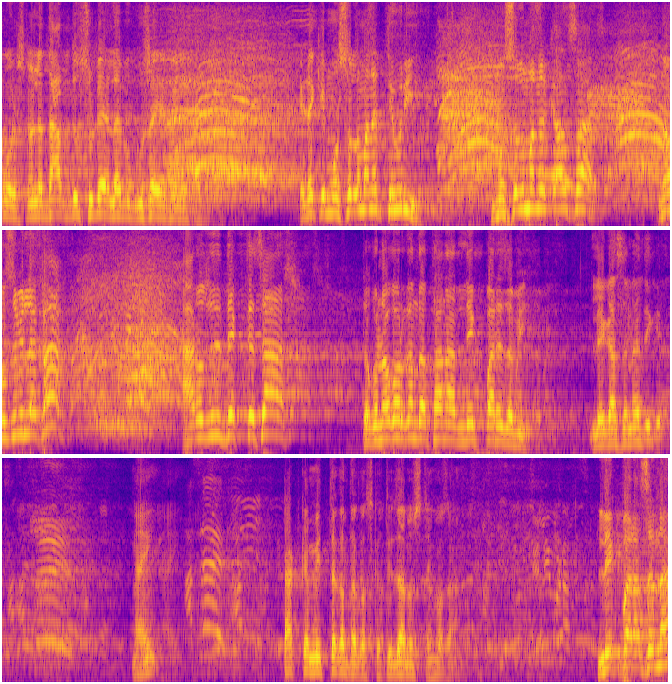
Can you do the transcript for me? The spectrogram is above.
কোষ নাহলে দাঁত দু ছুটে এলাবে ঘুষাইয়া ফেলে এটা কি মুসলমানের থিওরি? মুসলমানের কালচার নজবিল্লা খা। আরও যদি দেখতে চাস, তখন নগরকান্দা থানার লেক পারে যাবি। লেক আছে না এদিকে? নাই? টাটকা মিথ্যা কথা কস তুই জানোস নি বাগা লেক পার আছে না?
